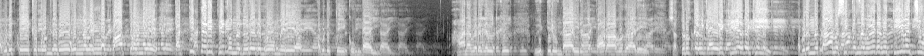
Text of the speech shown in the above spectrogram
അവിടുത്തേക്ക് കൊണ്ടുപോകുന്ന വെള്ളപാത്രങ്ങളെ തട്ടിത്തെറിപ്പിക്കുന്ന ദുരനുഭവം വരെ അവിടുത്തേക്കുണ്ടായി ഹാനവറുകൾക്ക് വീട്ടിലുണ്ടായിരുന്ന പാറാവുകാരെ ശത്രുക്കൾ കയറി കീഴടക്കി. അവിടുന്ന് താമസിക്കുന്ന വീടിന് തീവച്ചു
